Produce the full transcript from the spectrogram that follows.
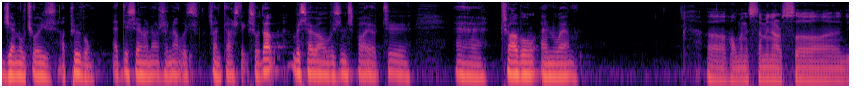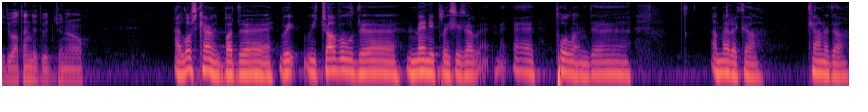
General Choi's approval at the seminars, and that was fantastic. So that was how I was inspired to uh, travel and learn. Uh, how many seminars uh, did you attend it with General? I lost count, but uh, we we traveled many places: Poland, America, Canada,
